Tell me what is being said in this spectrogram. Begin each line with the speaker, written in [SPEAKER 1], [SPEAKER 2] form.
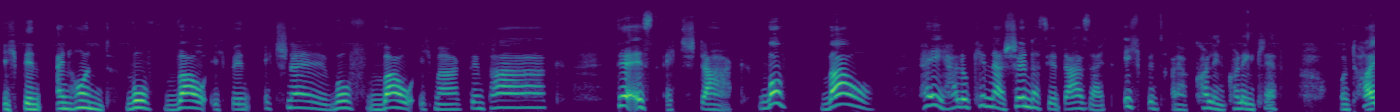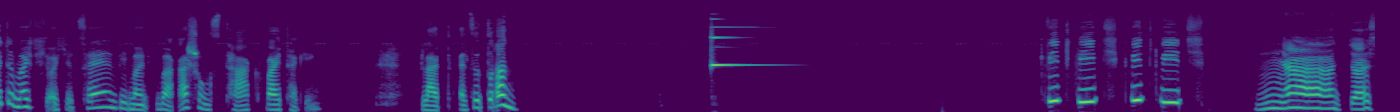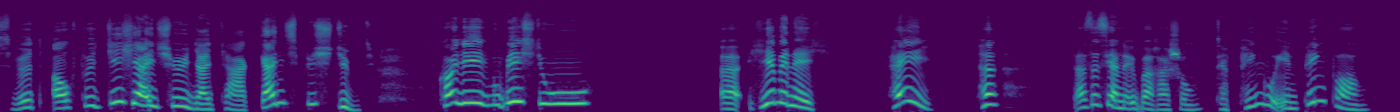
[SPEAKER 1] Ich bin ein Hund, wuff, wow, ich bin echt schnell, wuff, wow, ich mag den Park. Der ist echt stark, wuff, wow. Hey, hallo Kinder, schön, dass ihr da seid. Ich bin's, euer Colin, Colin Cleff. Und heute möchte ich euch erzählen, wie mein Überraschungstag weiterging. Bleibt also dran. Na, das wird auch für dich ein schöner Tag, ganz bestimmt. Colin, wo bist du? Äh, hier bin ich. Hey, das ist ja eine Überraschung. Der Pinguin Ping-Pong.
